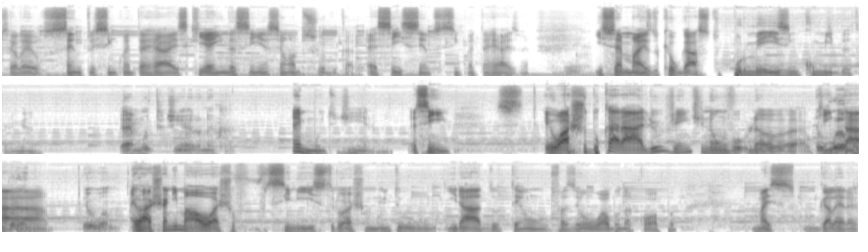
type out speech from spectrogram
sei lá, os 150 reais, que ainda assim ia ser um absurdo, cara. É 650 reais, velho. Isso é mais do que eu gasto por mês em comida, tá ligado? é muito dinheiro, né, cara? É muito dinheiro, velho. Assim, eu acho do caralho, gente. Não vou. Não, uh, quem amo, tá. Eu amo. Eu acho animal, eu acho sinistro, eu acho muito irado ter um, fazer o álbum da Copa. Mas, galera,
